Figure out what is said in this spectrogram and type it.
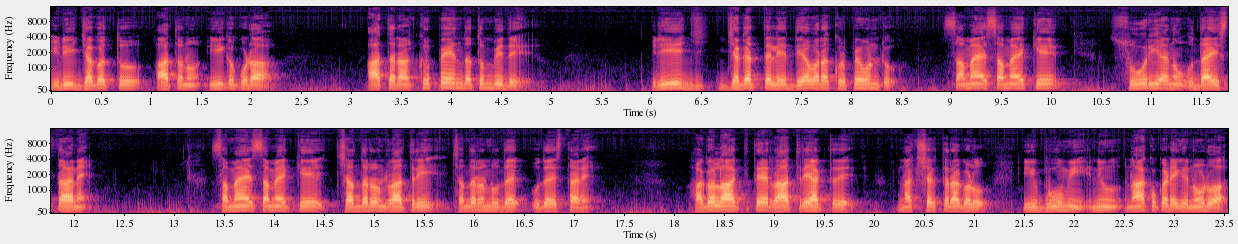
ಇಡೀ ಜಗತ್ತು ಆತನು ಈಗ ಕೂಡ ಆತನ ಕೃಪೆಯಿಂದ ತುಂಬಿದೆ. ಇಡೀ ಜಗತ್ತಲ್ಲಿ ದೇವರ ಕೃಪೆ ಉಂಟು. ಸಮಯ ಸಮಯಕ್ಕೆ ಸೂರ್ಯನು ಉದಯಿಸ್ತಾನೆ. ಸಮಯ ಸಮಯಕ್ಕೆ ಚಂದ್ರನು ರಾತ್ರಿ, ಚಂದ್ರನು ಉದಯ, ಉದಯಿಸ್ತಾನೆ. ಹಗಲು ಆಗ್ತದೆ, ರಾತ್ರಿ ಆಗ್ತದೆ. ನಕ್ಷತ್ರಗಳು, ಈ ಭೂಮಿ, ನೀವು ನಾಲ್ಕು ಕಡೆಗೆ ನೋಡುವ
